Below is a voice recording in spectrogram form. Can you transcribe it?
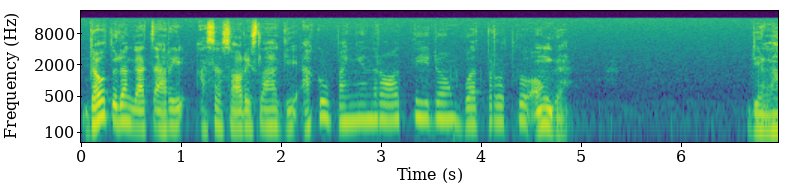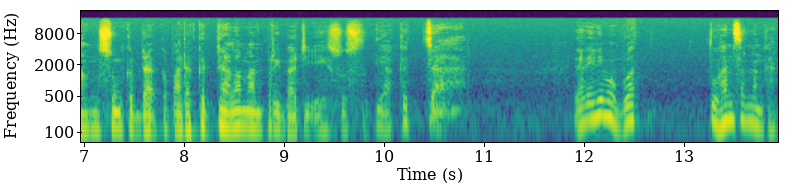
Daud udah gak cari aksesoris lagi. Aku pengen roti dong buat perutku. Oh enggak. Dia langsung ke, kepada kedalaman pribadi Yesus. Dia kejar. Dan ini membuat Tuhan senang kan.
